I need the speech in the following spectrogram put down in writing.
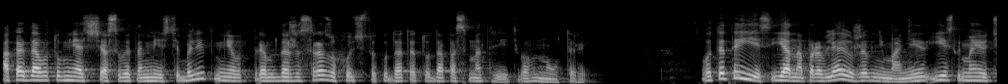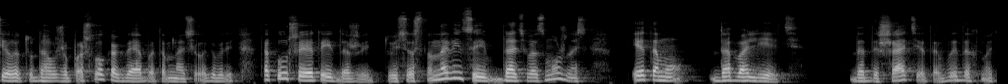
А когда вот у меня сейчас в этом месте болит, мне вот прям даже сразу хочется куда-то туда посмотреть, вовнутрь. Вот это и есть, я направляю уже внимание. Если мое тело туда уже пошло, когда я об этом начала говорить, так лучше это и дожить. То есть остановиться и дать возможность этому доболеть, додышать это, выдохнуть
